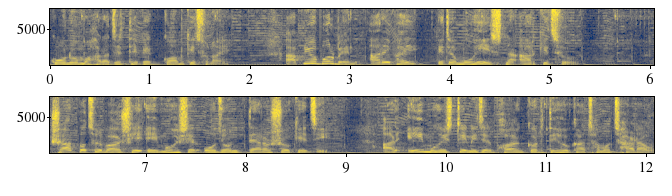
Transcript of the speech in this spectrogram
কোনো মহারাজের থেকে কম কিছু নয়। আপনিও বলবেন, আরে ভাই, এটা মহিষ না আর কিছু? সাত বছর বয়সে এই মহিষের ওজন তেরোশো কেজি। আর এই মহিষটি নিজের ভয়ঙ্কর দেহ কাঠামো ছাড়াও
